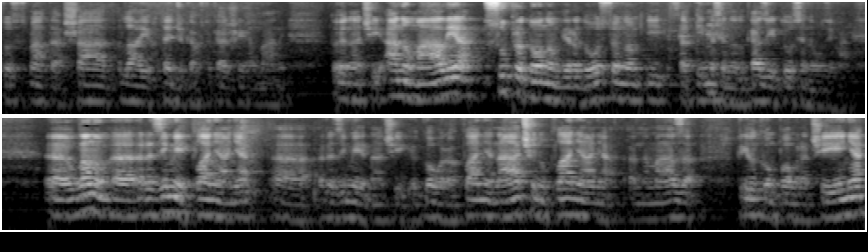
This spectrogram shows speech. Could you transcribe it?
to se smata šad, la i kao što kaže Almani, to je znači anomalija, suprotno onom vjerodostojnom i sa time se ne dokazuje i to se ne uzima. E, uglavnom, e, rezime klanjanja, e, rezime, znači, govora o klanja, načinu klanjanja namaza prilikom pomračenja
